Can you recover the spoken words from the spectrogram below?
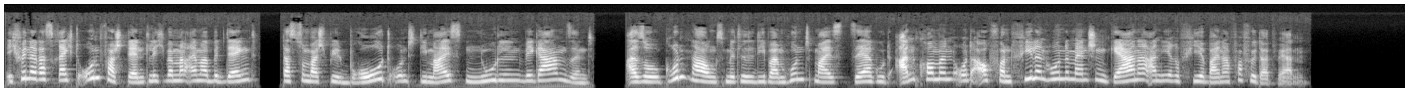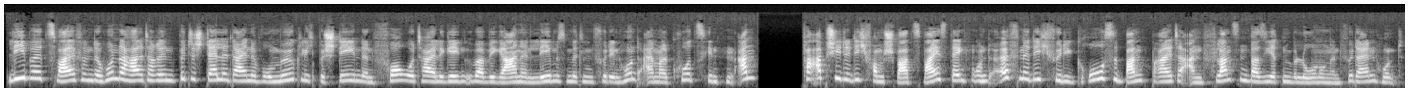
Ich finde das recht unverständlich, wenn man einmal bedenkt, dass zum Beispiel Brot und die meisten Nudeln vegan sind. Also Grundnahrungsmittel, die beim Hund meist sehr gut ankommen und auch von vielen Hundemenschen gerne an ihre Vierbeiner verfüttert werden. Liebe zweifelnde Hundehalterin, bitte stelle deine womöglich bestehenden Vorurteile gegenüber veganen Lebensmitteln für den Hund einmal kurz hinten an, verabschiede dich vom Schwarz-Weiß-Denken und öffne dich für die große Bandbreite an pflanzenbasierten Belohnungen für deinen Hund.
